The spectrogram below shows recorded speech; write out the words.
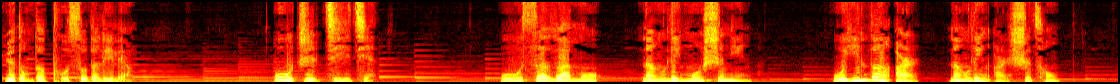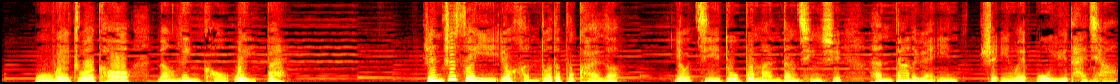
越懂得朴素的力量。物质极简。五色乱目，能令目失明；五音乱耳，能令耳失聪；五味浊口，能令口味败。人之所以有很多的不快乐，有极度不满等情绪，很大的原因是因为物欲太强，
